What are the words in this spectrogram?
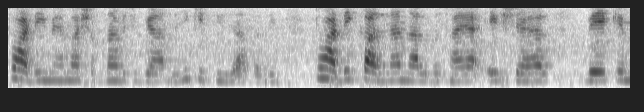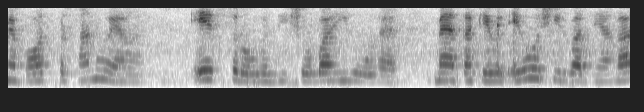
ਤੁਹਾਡੀ ਮਹਿਮਾ ਸ਼ਬਦਾਂ ਵਿੱਚ ਬਿਆਨ ਨਹੀਂ ਕੀਤੀ ਜਾ ਸਕਦੀ। ਤੁਹਾਡੀ ਕਾਲਨਾ ਨਾਲ ਵਸਾਇਆ ਇਹ ਸ਼ਹਿਰ ਵੇਖ ਕੇ ਮੈਂ ਬਹੁਤ ਪ੍ਰਸੰਨ ਹੋਇਆ ਹਾਂ। ਇਸ ਸਰੋਵਰ ਦੀ ਸ਼ੋਭਾ ਹੀ ਹੋਰ ਹੈ। ਮੈਂ ਤਾਂ ਕੇਵਲ ਇਹੋ ਆਸ਼ੀਰਵਾਦ ਦਿਆਂਗਾ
